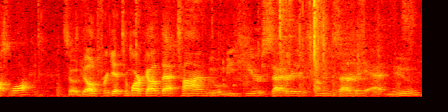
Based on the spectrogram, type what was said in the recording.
crosswalk. So don't forget to mark out that time. We will meet here Saturday, this coming Saturday at noon.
